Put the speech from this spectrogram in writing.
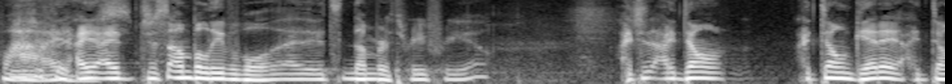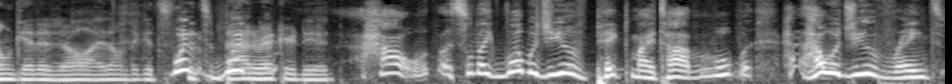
wow, I, I, I just unbelievable. It's number three for you. I just I don't I don't get it. I don't get it at all. I don't think it's What- it's a bad what- record, dude. how so like what would you have picked my top how would you have ranked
